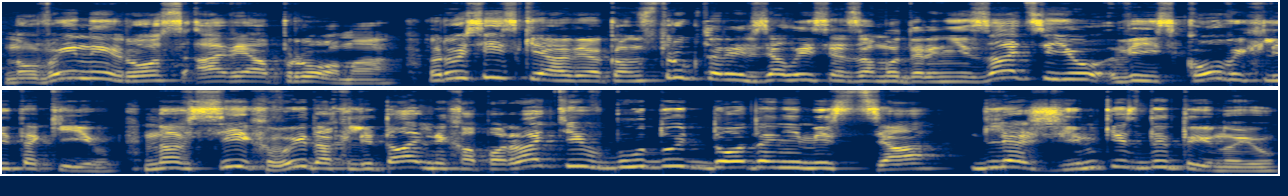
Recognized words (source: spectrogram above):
Новини Росавіапрома. Російські авіаконструктори взялися за модернізацію військових літаків. На всіх видах літальних апаратів будуть додані місця для жінки з дитиною,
